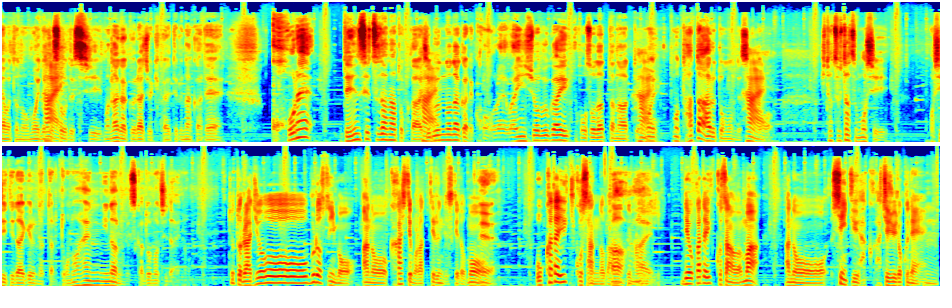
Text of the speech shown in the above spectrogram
ヤマトの思い出もそうですし、まあ長くラジオ聞かれてる中でこれ伝説だなとか、はい。自分の中でこれは印象深い放送だったなって思い、はいもう多々あると思うんですけど、はい。一つ二つもし教えていただけるんだったらどの辺になるんですか？どの時代の？ちょっとラジオブロスにもあの書かせてもらってるんですけども、え岡田由紀子さんの番組、で岡田由紀子さんはまああの1986え年、うん。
